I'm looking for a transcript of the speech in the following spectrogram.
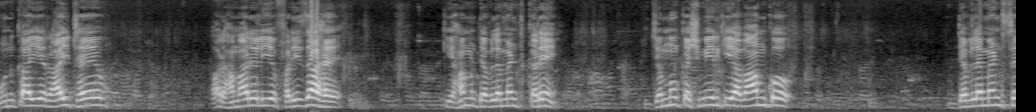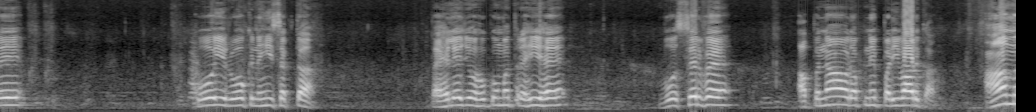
उनका ये राइट है और हमारे लिए फरीज़ा है कि हम डेवलपमेंट करें। जम्मू कश्मीर की आवाम को डेवलपमेंट से कोई रोक नहीं सकता। पहले जो हुकूमत रही है, वो सिर्फ़ अपना और अपने परिवार का। आम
